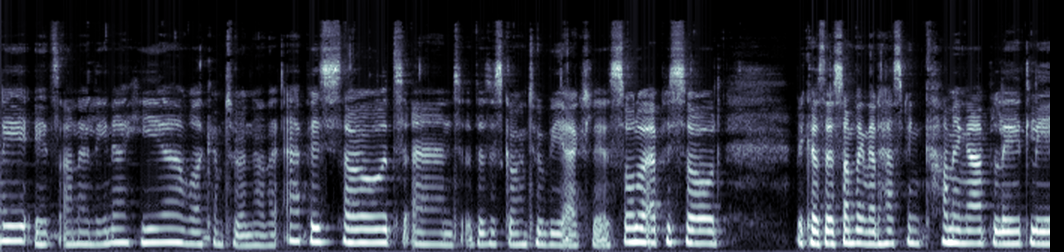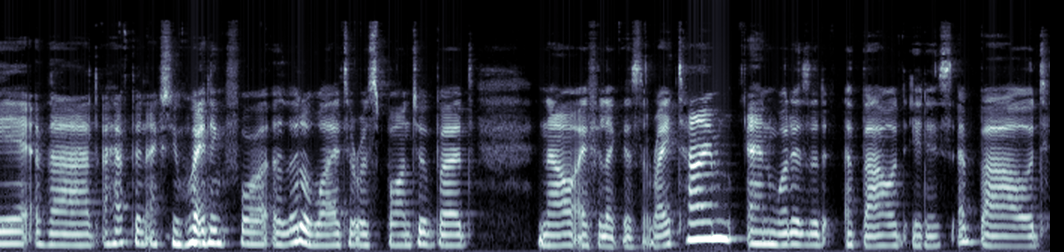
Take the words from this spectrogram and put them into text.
Everybody. It's Analena here. Welcome to another episode. And this is going to be actually a solo episode because there's something that has been coming up lately that I have been actually waiting for a little while to respond to, but now I feel like it's the right time. And what is it about? It is about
